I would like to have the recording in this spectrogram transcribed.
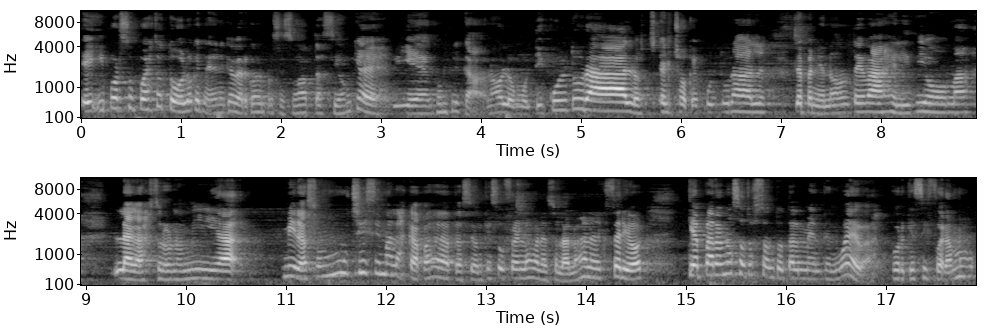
eh, y por supuesto, todo lo que tiene que ver con el proceso de adaptación, que es bien complicado, ¿no? Lo multicultural, los- el choque cultural, dependiendo de dónde vas, el idioma, la gastronomía, Mira, son muchísimas las capas de adaptación que sufren los venezolanos en el exterior que para nosotros son totalmente nuevas, porque si fuéramos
